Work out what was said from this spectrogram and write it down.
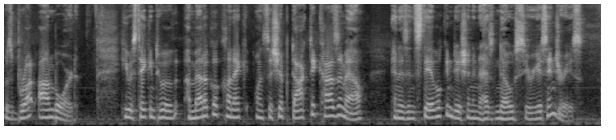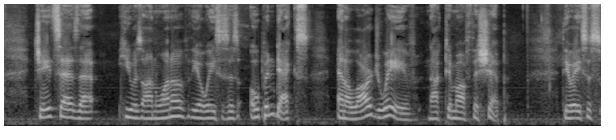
was brought on board. He was taken to a, a medical clinic once the ship docked at Cozumel and is in stable condition and has no serious injuries. Jade says that he was on one of the Oasis's open decks and a large wave knocked him off the ship. The Oasis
